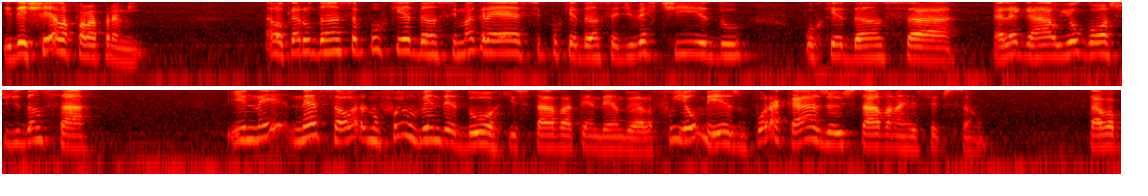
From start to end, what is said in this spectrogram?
E deixei ela falar para mim.Ela, eu quero dança porque dança emagrece, porque dança é divertido, porque dança é legal e eu gosto de dançar. E nessa hora não foi um vendedor que estava atendendo ela, fui eu mesmo. Por acaso eu estava na recepção. Estava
